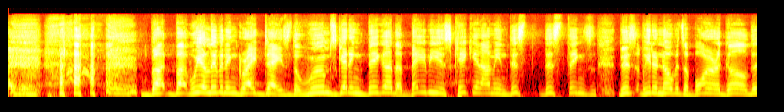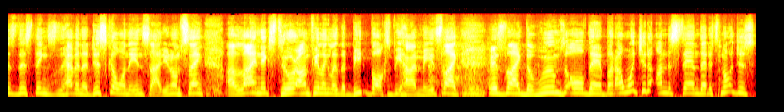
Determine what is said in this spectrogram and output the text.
but but we are living in great days. The womb's getting bigger, the baby is kicking. I mean, this this thing's this we don't know if it's a boy or a girl. This this thing's having a disco on the inside. You know what I'm saying? I lie next to her, I'm feeling like the beatbox behind me. It's like it's like the womb's all there. But I want you to understand that it's not just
